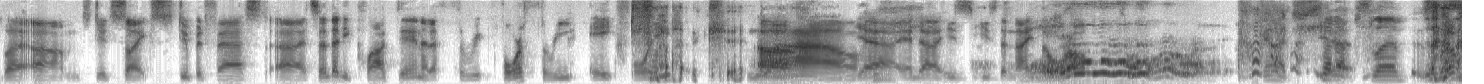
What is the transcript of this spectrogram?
but um, this dude's like stupid fast. Uh, it said that he clocked in at a three four three eight forty. wow. Yeah, and uh, he's he's the ninth overall. God, shut Yeah. up, Slim. Slim,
